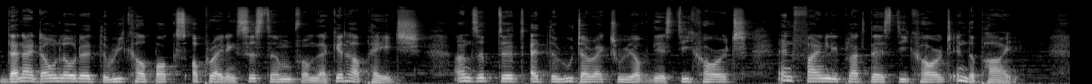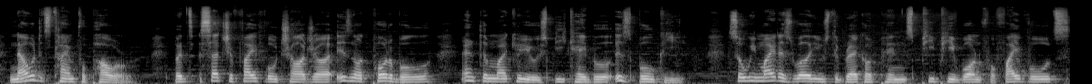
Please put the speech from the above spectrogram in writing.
Then I downloaded the Recalbox operating system from their GitHub page, unzipped it at the root directory of the SD card, and finally plugged the SD card in the Pi. Now it is time for power, but such a 5V charger is not portable and the micro USB cable is bulky so we might as well use the breakout pins PP1 for 5V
